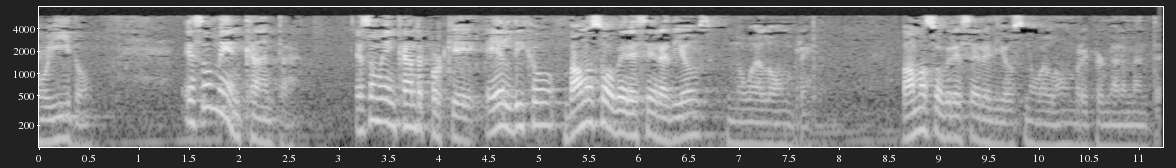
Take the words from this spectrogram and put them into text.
oído. Eso me encanta. Eso me encanta porque Él dijo, vamos a obedecer a Dios, no al hombre. Vamos a obedecer a Dios, no al hombre primeramente.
